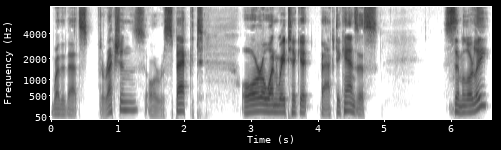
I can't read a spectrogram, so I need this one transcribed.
whether that's directions or respect or a one way ticket back to Kansas. Similarly,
